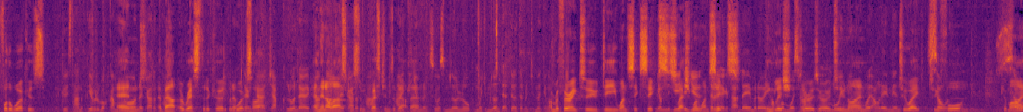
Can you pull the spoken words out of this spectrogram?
for the workers គឺស្ថានភាពរបស់កម្មករនៅការដ្ឋាន about arrests that occurred at the work site and then I'll ask you some questions about that ខ្ញុំនឹងសួរសំណួរលោកមួយចំនួនទាក់ទងទៅនឹងចំណុចទាំង I'm referring to D166/116 English 0029 2824 Khmer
